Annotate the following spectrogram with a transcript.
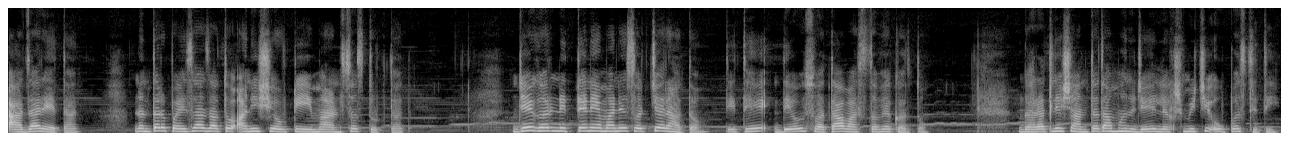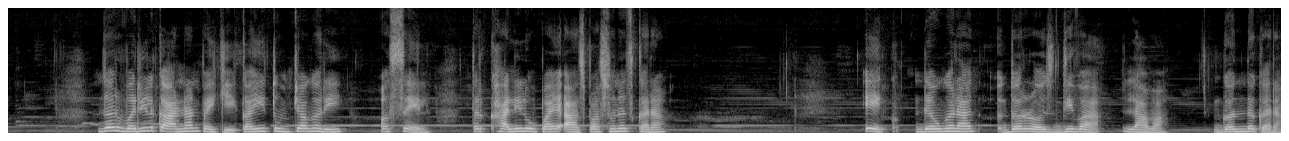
आजार येतात. नंतर पैसा जातो आणि शेवटी माणसंच तुटतात. जे घर नित्यनेमाने स्वच्छ राहतं तिथे देव स्वतः वास्तव्य करतो. घरातली शांतता म्हणजे लक्ष्मीची उपस्थिती. जर वरील कारणांपैकी काही तुमच्या घरी असेल तर खालील उपाय आजपासूनच करा. एक देवघरात दररोज दिवा लावा गंध करा.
